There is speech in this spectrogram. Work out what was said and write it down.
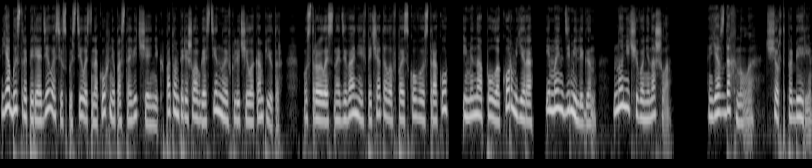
Я быстро переоделась и спустилась на кухню поставить чайник, потом перешла в гостиную и включила компьютер. Устроилась на диване и впечатала в поисковую строку имена Пола Кормьера и Мэнди Миллиган, но ничего не нашла. Я вздохнула. Чёрт побери.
